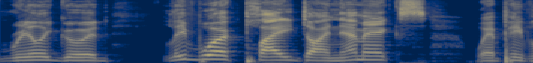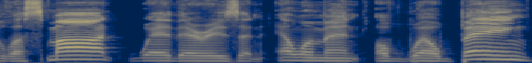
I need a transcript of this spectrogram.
really good live work play dynamics, where people are smart, where there is an element of well being,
